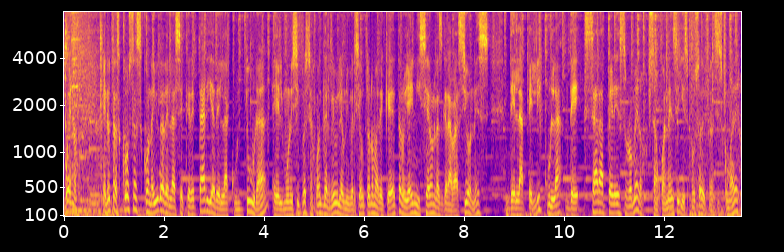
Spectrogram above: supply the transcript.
Bueno, en otras cosas, con ayuda de la Secretaria de la Cultura, el municipio de San Juan del Río y la Universidad Autónoma de Querétaro ya iniciaron las grabaciones de la película de Sara Pérez Romero, sanjuanense y esposa de Francisco Madero,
